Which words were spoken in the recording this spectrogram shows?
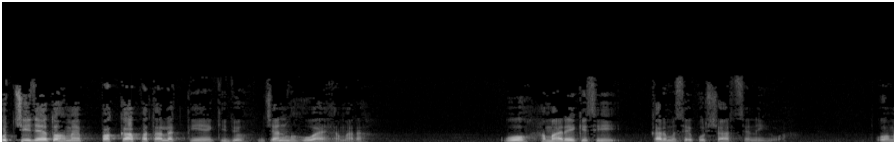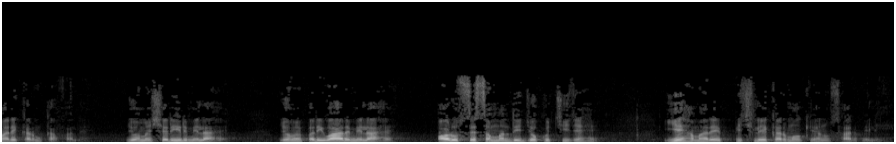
कुछ चीज़ें तो हमें पक्का पता लगती हैं कि जो जन्म हुआ है हमारा, वो हमारे किसी कर्म से, पुरुषार्थ से नहीं हुआ। वो हमारे कर्म का फल है, जो हमें शरीर मिला है, जो हमें परिवार मिला है, और उससे संबंधित जो कुछ चीज़ें हैं, ये हमारे पिछले कर्मों के अनुसार मिली है।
